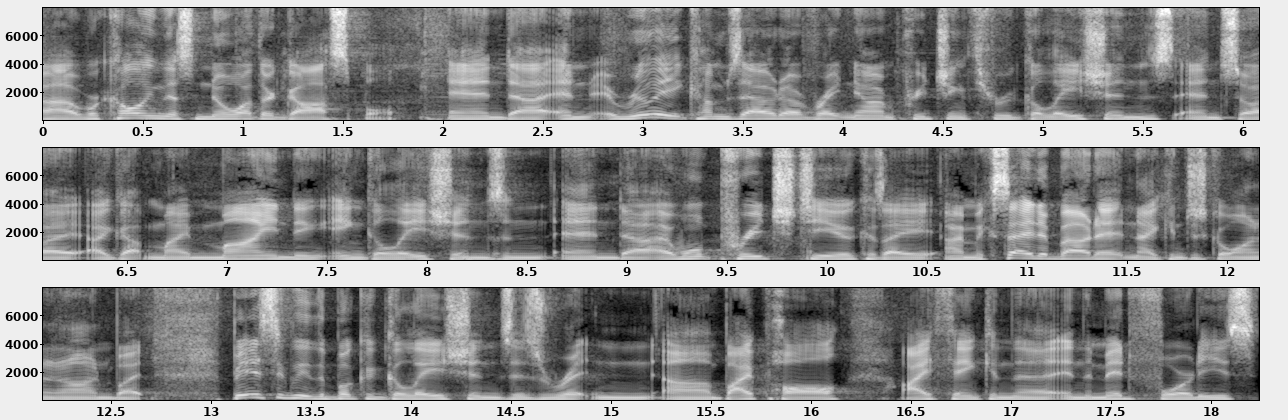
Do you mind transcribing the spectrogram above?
Uh, we're calling this "No Other Gospel," and uh, and it really it comes out of right now. I'm preaching through Galatians, and so I, I got my mind in, in Galatians, and and uh, I won't preach to you because I I'm excited about it, and I can just go on and on. But basically, the book of Galatians is written uh, by Paul, I think in the in the mid 40s,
